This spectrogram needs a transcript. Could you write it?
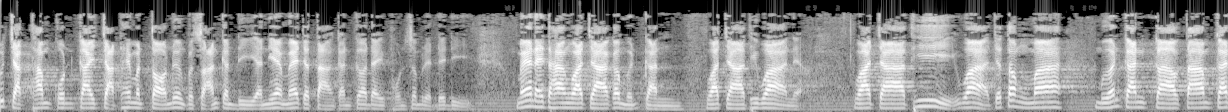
ู้จักทำกลไกจัดให้มันต่อเนื่องประสานกันดี อันนี้แม้จะต่างกันก็ได้ผลสำเร็จได้ดี แม้ในทางวาจาก็เหมือนกัน วาจาที่ว่าเนี่ยวาจาที่ว่าจะต้องมาเหมือนกันกล่าวตามกัน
